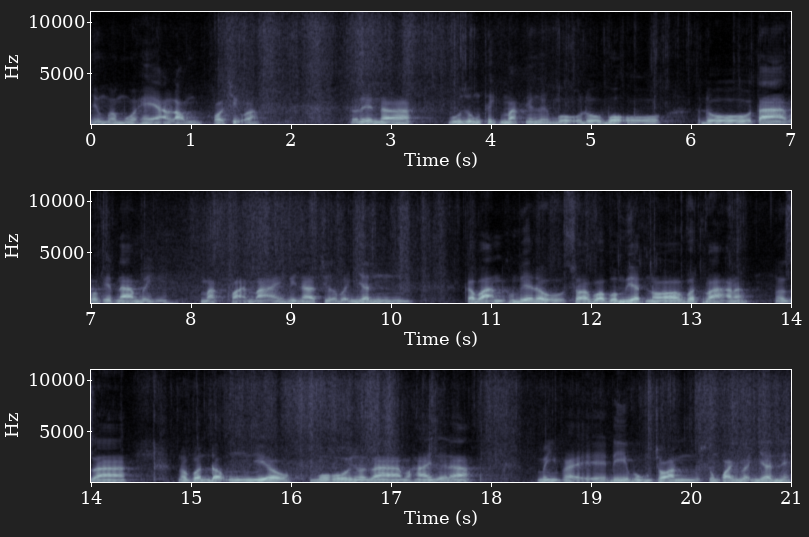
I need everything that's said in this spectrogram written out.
nhưng mà mùa hè nóng, khó chịu lắm. Cho nên là Vũ Dũng thích mặc những cái bộ, đồ bộ, đồ ta của Việt Nam mình ấy mặc thoải mái vì là chữa bệnh nhân, các bạn không biết đâu, xoa bóp bấm huyệt nó vất vả lắm. Nó ra, nó vận động nhiều, mồ hôi nó ra. Mà hai nữa là mình phải đi vùng tròn xung quanh bệnh nhân ấy.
